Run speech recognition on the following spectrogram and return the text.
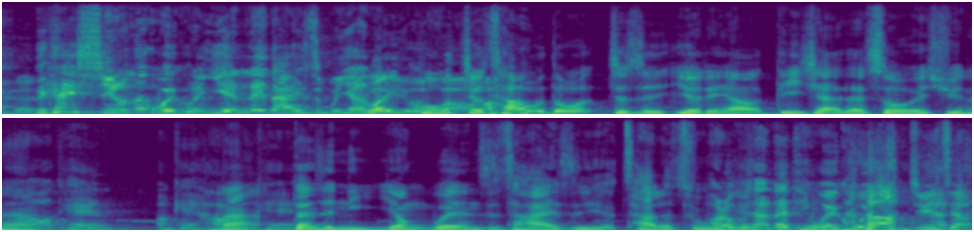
你可以形容那个微哭的眼泪大概是怎么样的？微哭就差不多，就是有点要滴下来再收回去那样。OK OK 好。那但是你用卫生纸擦还是有擦得出。好了，不想再听微哭了，你继续讲。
